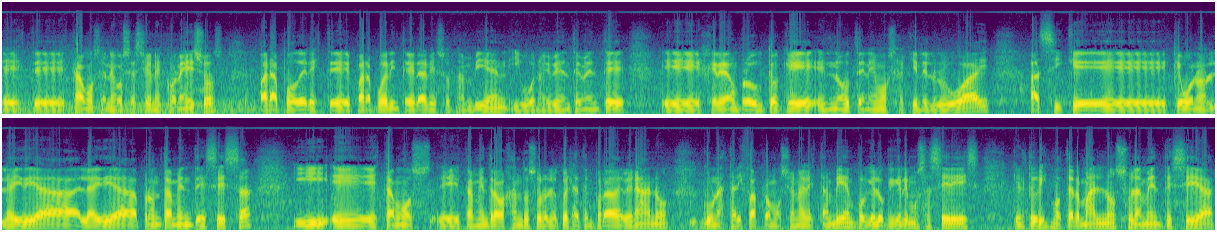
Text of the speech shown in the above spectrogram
Este, estamos en negociaciones con ellos para poder este, para poder integrar eso también y bueno, evidentemente generar un producto que no tenemos aquí en el Uruguay. Así que, que bueno, la idea, la idea prontamente es esa y eh, estamos eh, también trabajando sobre lo que es la temporada de verano, con unas tarifas promocionales también, porque lo que queremos hacer es que el turismo termal no solamente sea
